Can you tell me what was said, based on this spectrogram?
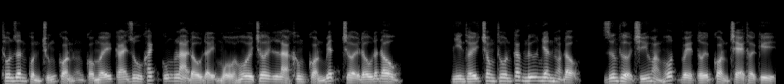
thôn dân quần chúng còn có mấy cái du khách cũng là đầu đầy mồ hôi chơi là không còn biết trời đâu đất đâu nhìn thấy trong thôn các nữ nhân hoạt động, dương thừa chí hoảng hốt về tới còn trẻ thời kỳ,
